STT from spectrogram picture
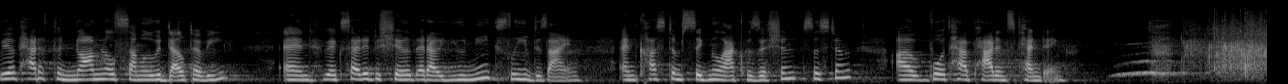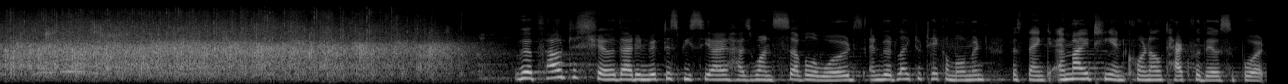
We have had a phenomenal summer with Delta V, and we're excited to share that our unique sleeve design and custom signal acquisition system uh, both have patents pending. We're proud to share that Invictus BCI has won several awards, and we'd like to take a moment to thank MIT and Cornell Tech for their support.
